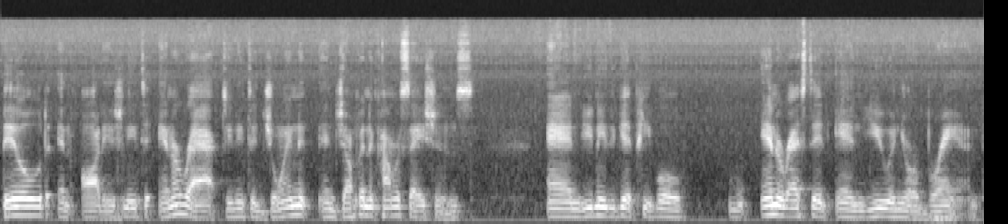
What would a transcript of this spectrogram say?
build an audience. You need to interact. You need to join and jump into conversations, and you need to get people interested in you and your brand.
